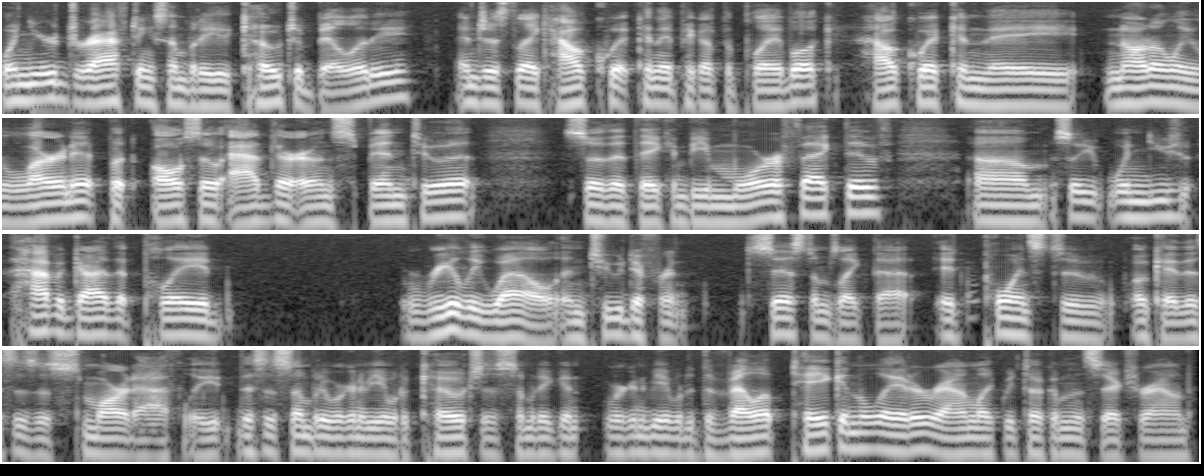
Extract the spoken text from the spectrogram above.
when you're drafting somebody, coachability and just like how quick can they pick up the playbook? How quick can they not only learn it but also add their own spin to it, so that they can be more effective. Um, so when you have a guy that played really well in two different systems like that, it points to okay, this is a smart athlete. This is somebody we're going to be able to coach. This is somebody we're going to be able to develop, take in the later round, like we took him in the sixth round,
